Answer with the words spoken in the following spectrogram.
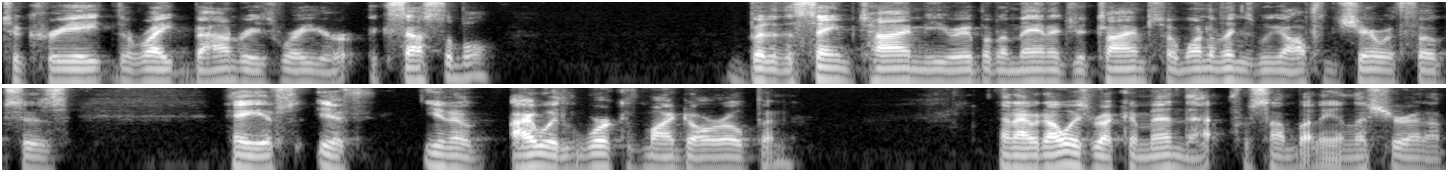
to create the right boundaries where you're accessible, but at the same time, you're able to manage your time. So one of the things we often share with folks is, Hey, if, if, you know, I would work with my door open and I would always recommend that for somebody, unless you're in a,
